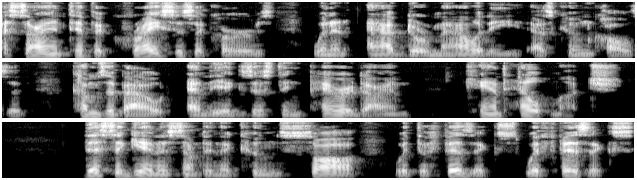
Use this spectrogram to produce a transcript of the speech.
A scientific crisis occurs when an abnormality, as Kuhn calls it, comes about and the existing paradigm can't help much. This again is something that Kuhn saw with the physics with physics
